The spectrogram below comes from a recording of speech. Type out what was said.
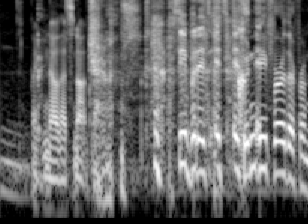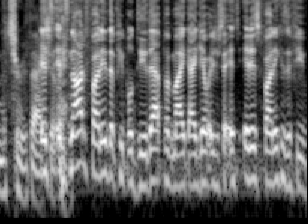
Mm. like, no, that's not true. See, but it's it's, it's Couldn't it- be further from the truth, actually. it's not funny that people do that, but Mike, I get what you're saying. It, it is funny because if you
